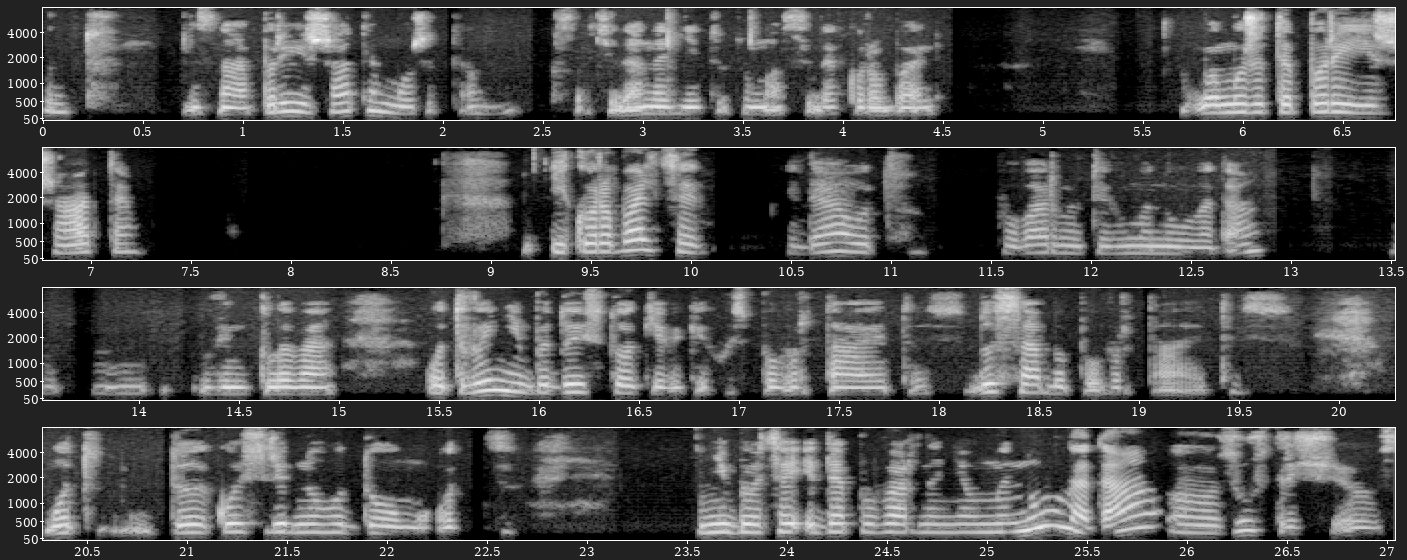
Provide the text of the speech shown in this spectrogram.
От, не знаю, переїжджати можете. Кстати, да, на дні тут у нас іде корабель. Ви можете переїжджати. І корабель це йде от повернутий в минуле, да? Він пливе. От ви ніби до істоків якихось повертаєтесь, до себе повертаєтесь, от до якогось рідного дому. От ніби це іде повернення в минуле, да? е, зустріч з,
